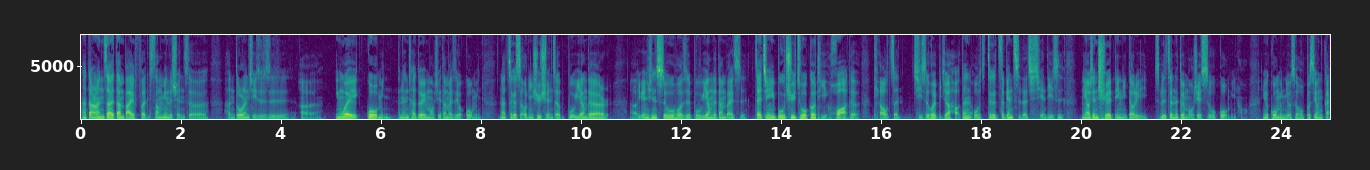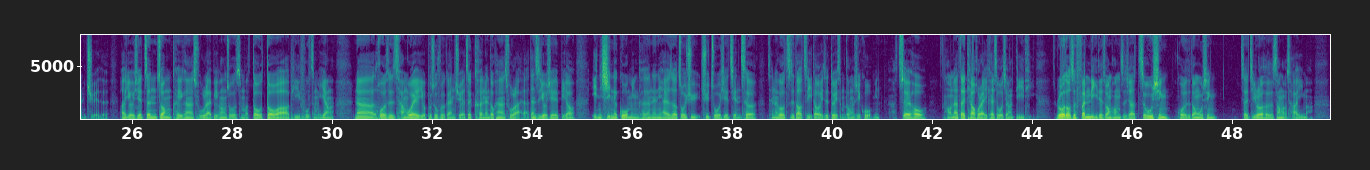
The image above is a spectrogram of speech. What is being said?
那当然，在蛋白粉上面的选择，很多人其实是呃，因为过敏，可能他对某些蛋白质有过敏。那这个时候，你去选择不一样的呃原型食物，或者是不一样的蛋白质，再进一步去做个体化的调整，其实会比较好。但是我这个这边指的前提是，你要先确定你到底是不是真的对某些食物过敏哦。因为过敏有时候不是用感觉的，啊，有一些症状可以看得出来，比方说什么痘痘啊、皮肤怎么样，那或者是肠胃有不舒服的感觉，这可能都看得出来了。但是有些比较隐性的过敏，可能你还是要做去去做一些检测，才能够知道自己到底是对什么东西过敏。最后，好，那再跳回来一开始我讲的第一题，如果都是分离的状况之下，植物性或者是动物性在肌肉合成上有差异吗？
